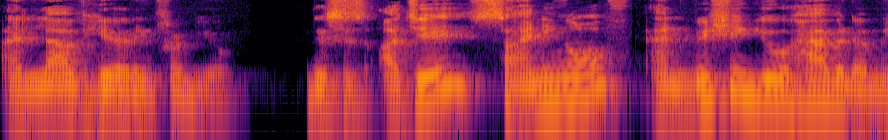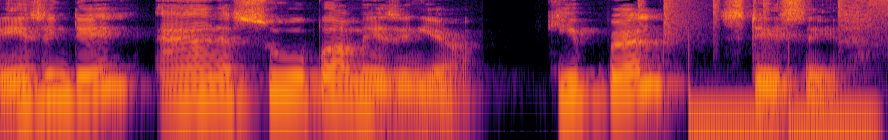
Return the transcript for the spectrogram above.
I love hearing from you. This is Ajay signing off and wishing you have an amazing day and a super amazing year. Keep well, stay safe.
